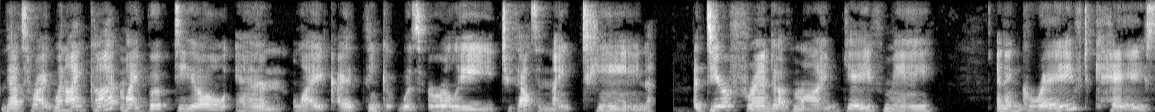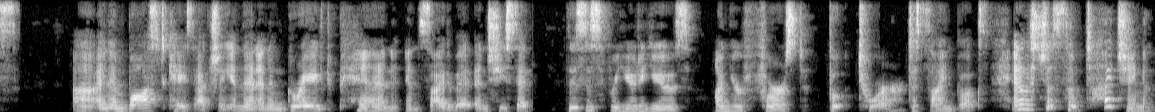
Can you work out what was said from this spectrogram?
That's right. When I got my book deal in, like, I think it was early 2019, a dear friend of mine gave me an engraved case, uh, an embossed case, actually, and then an engraved pin inside of it. And she said, this is for you to use on your first book tour to sign books. And it was just so touching and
